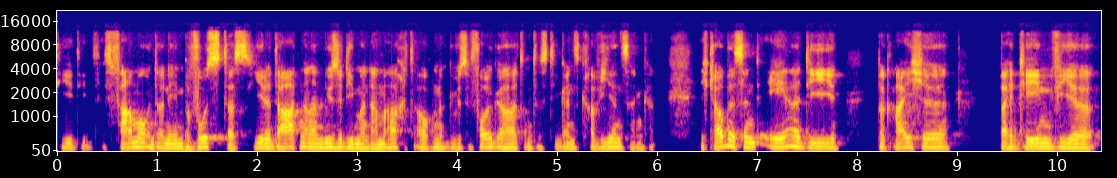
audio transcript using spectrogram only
die, die, das Pharmaunternehmen bewusst, dass jede Datenanalyse, die man da macht, auch eine gewisse Folge hat und dass die ganz gravierend sein kann. Ich glaube, es sind eher die Bereiche, bei denen wir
